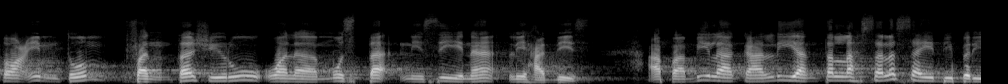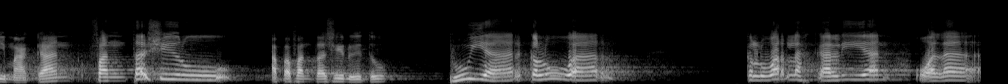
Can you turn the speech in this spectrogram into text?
ta'imtum fantashiru wala musta'nisina li hadis apabila kalian telah selesai diberi makan, fantashiru. Apa fantashiru itu? Buyar, keluar. Keluarlah kalian wala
